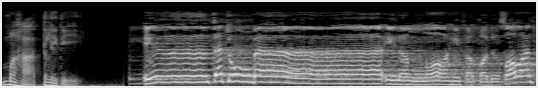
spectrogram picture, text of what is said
maha teliti. إن تتوبا إلى الله فقد صغت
